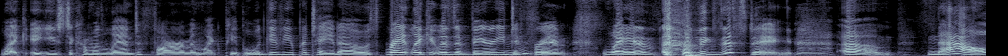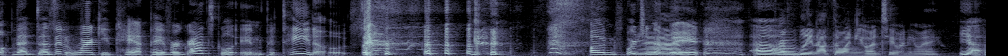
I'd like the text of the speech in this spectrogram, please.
like it used to come with land to farm and like people would give you potatoes right? Like it was a very different way of, of existing. Um, now that doesn't work. You can't pay for grad school in potatoes unfortunately um, Probably not the one you went to anyway. yeah,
